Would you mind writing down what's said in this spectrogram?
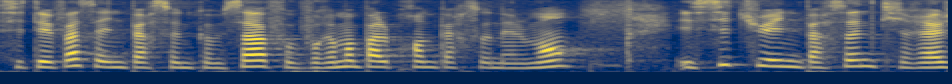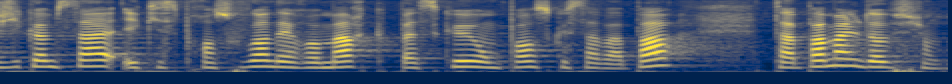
si tu es face à une personne comme ça, faut vraiment pas le prendre personnellement. Et si tu es une personne qui réagit comme ça et qui se prend souvent des remarques parce qu'on pense que ça va pas, tu as pas mal d'options.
